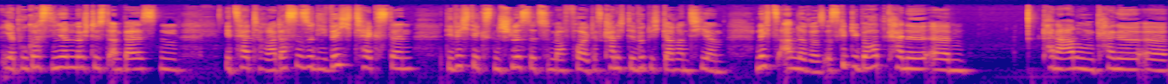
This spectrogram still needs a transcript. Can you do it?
ja, prokrastinieren möchtest am besten etc. Das sind so die wichtigsten, die wichtigsten Schlüsse zum Erfolg. Das kann ich dir wirklich garantieren. Nichts anderes. Es gibt überhaupt keine, ähm, keine Ahnung, keine äh,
